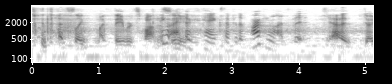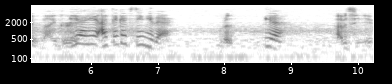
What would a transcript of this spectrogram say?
that's like my favorite spot in the city. Okay, except for the parking lots, but yeah, I, I agree. yeah, yeah, I think I've seen you there. Really? Yeah, I haven't seen you.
